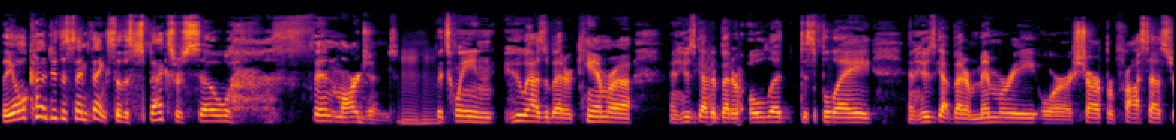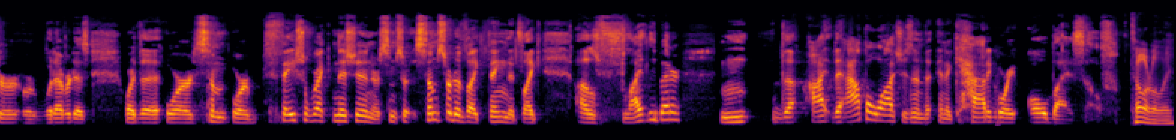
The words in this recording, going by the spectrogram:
They all kind of do the same thing. So the specs are so thin margins mm-hmm. between who has a better camera and who's got a better OLED display and who's got better memory or a sharper processor or whatever it is, or the or some or facial recognition or some sort some sort of like thing that's like a slightly better. The I, the Apple Watch is in, the, in a category all by itself. Totally.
